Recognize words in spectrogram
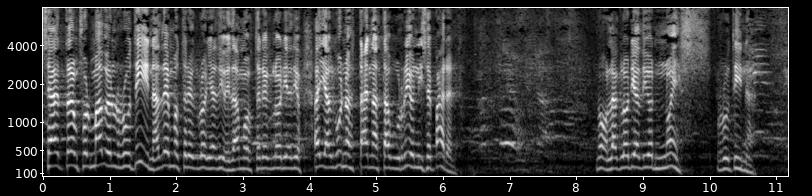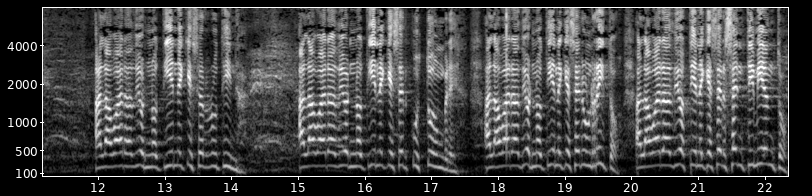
se ha transformado en rutina. Demos tres gloria a Dios y damos tres gloria a Dios. Hay algunos están hasta aburridos ni se paran. No, la gloria a Dios no es rutina. Alabar a Dios no tiene que ser rutina. Alabar a Dios no tiene que ser costumbre. Alabar a Dios no tiene que ser un rito. Alabar a Dios tiene que ser sentimiento.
